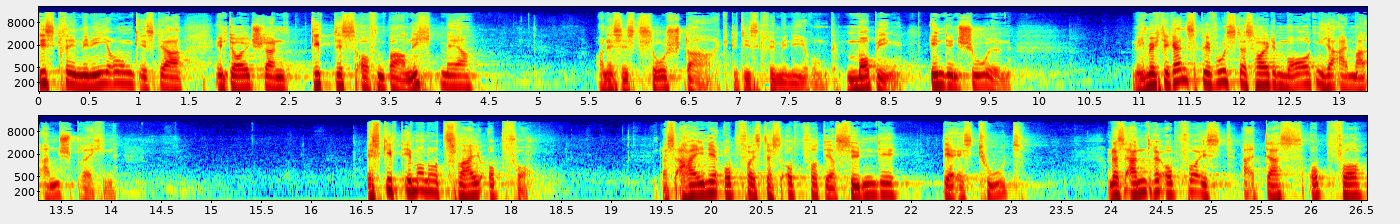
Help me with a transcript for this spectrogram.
Diskriminierung ist ja in Deutschland, gibt es offenbar nicht mehr. Und es ist so stark, die Diskriminierung, Mobbing in den Schulen. Und ich möchte ganz bewusst das heute Morgen hier einmal ansprechen. Es gibt immer nur zwei Opfer. Das eine Opfer ist das Opfer der Sünde, der es tut. Und das andere Opfer ist das Opfer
